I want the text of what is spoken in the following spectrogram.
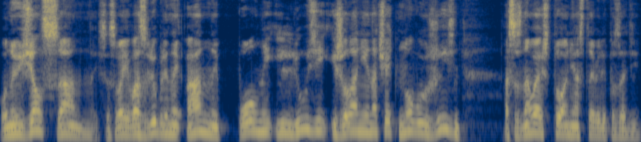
Он уезжал с Анной, со своей возлюбленной Анной, полной иллюзий и желания начать новую жизнь, осознавая, что они оставили позади.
